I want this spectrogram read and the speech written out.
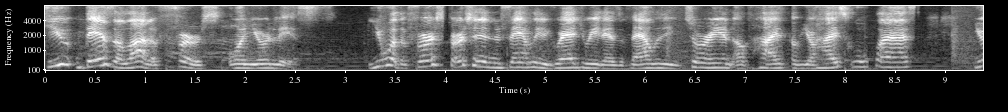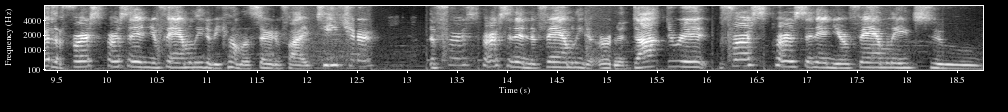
you there's a lot of firsts on your list. You were the first person in the family to graduate as a valedictorian of high of your high school class. You're the first person in your family to become a certified teacher. The first person in the family to earn a doctorate. The first person in your family to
